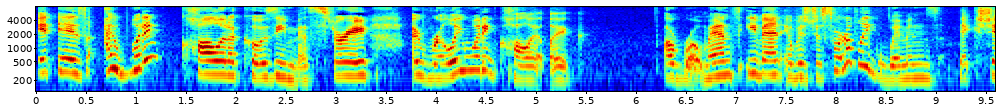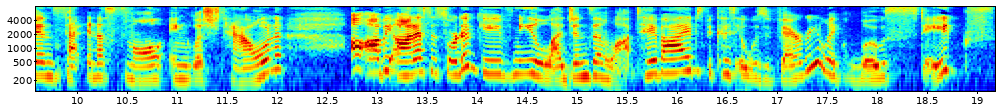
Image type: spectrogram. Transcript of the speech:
It is, I wouldn't call it a cozy mystery. I really wouldn't call it like a romance even. It was just sort of like women's fiction set in a small English town. I'll, I'll be honest, it sort of gave me Legends and Latte vibes because it was very like low stakes.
